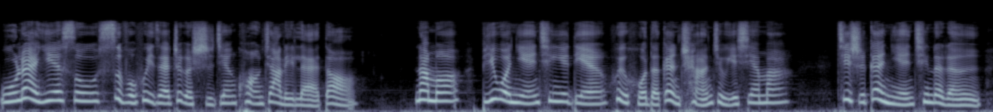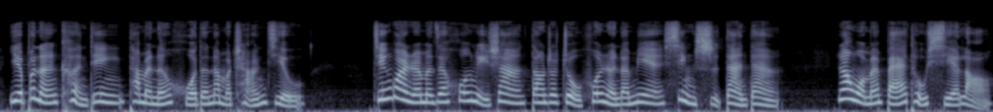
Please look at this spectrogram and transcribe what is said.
无论耶稣是否会在这个时间框架里来到，那么比我年轻一点会活得更长久一些吗？即使更年轻的人，也不能肯定他们能活得那么长久。尽管人们在婚礼上当着主婚人的面信誓旦旦，让我们白头偕老，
